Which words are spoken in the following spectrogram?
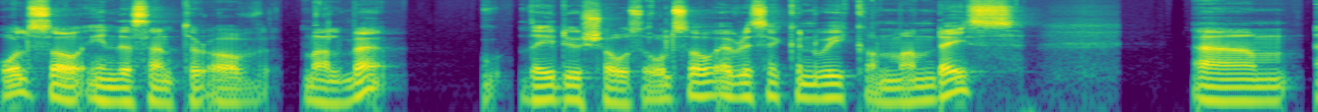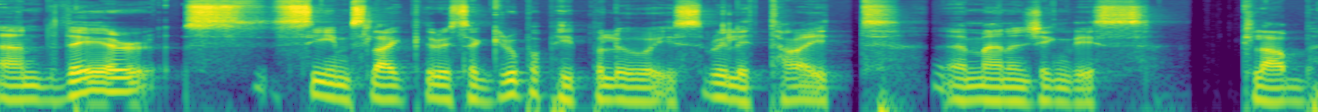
also in the center of Malmö. They do shows also every second week on Mondays. Um, and there seems like there is a group of people who is really tight uh, managing this club.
